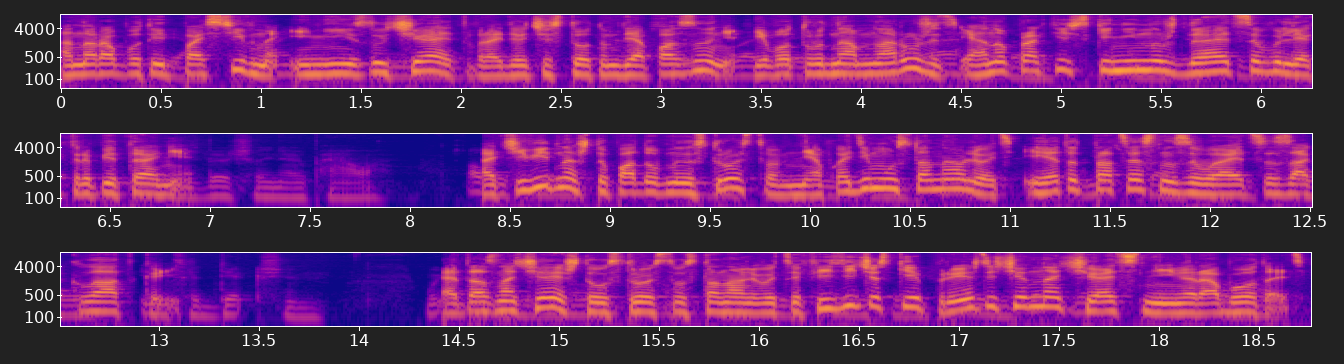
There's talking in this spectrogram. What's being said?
Оно работает пассивно и не излучает в радиочастотном диапазоне. Его трудно обнаружить, и оно практически не нуждается в электропитании. Очевидно, что подобные устройства необходимо устанавливать, и этот процесс называется закладкой. Это означает, что устройство устанавливается физически, прежде чем начать с ними работать.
